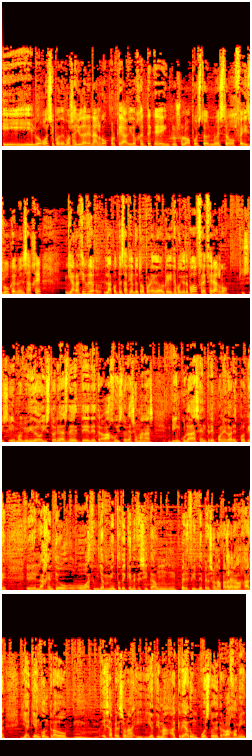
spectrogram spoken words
Y, y luego, si podemos ayudar en algo, porque ha habido gente que incluso lo ha puesto en nuestro Facebook, el mensaje, y ha recibido la contestación de otro ponedor que dice, pues yo te puedo ofrecer algo. Sí, sí, sí, hemos vivido historias de, de- de trabajo, historias humanas vinculadas entre ponedores porque eh, la gente o, o hace un llamamiento de que necesita un, un perfil de persona para Claro. trabajar y aquí ha encontrado mm, esa persona y, y encima ha creado un puesto de trabajo. A mí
